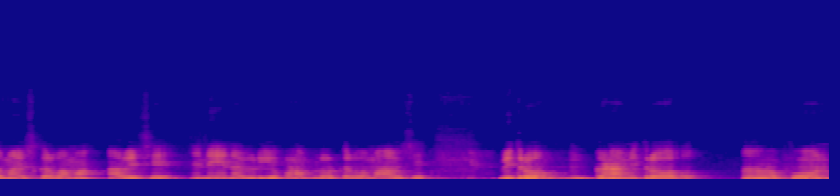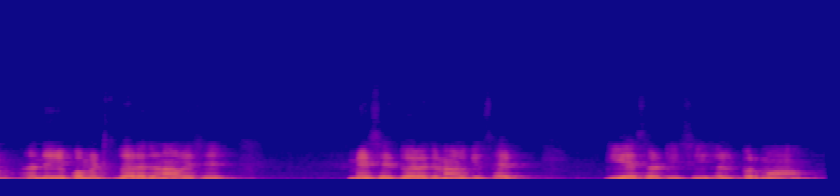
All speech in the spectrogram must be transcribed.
સમાવેશ કરવામાં આવે છે અને એના વીડિયો પણ અપલોડ કરવામાં આવે છે. મિત્રો, ઘણા મિત્રો ફોન અને કોમેન્ટ્સ દ્વારા જણાવે છે. મેસેજ દ્વારા જણાવે કે સાહેબ, જીએસઆરટીસી હેલ્પરમાં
